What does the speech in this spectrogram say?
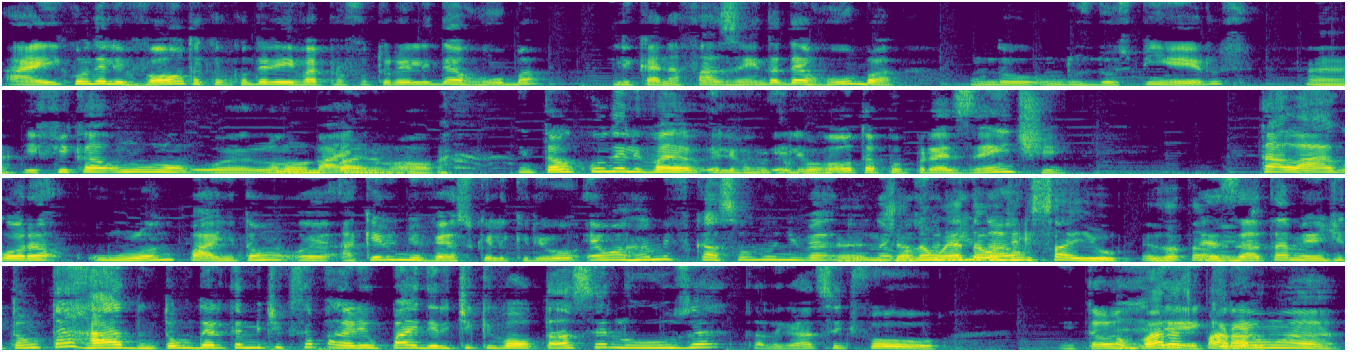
Aí quando ele volta, quando ele vai pro futuro, ele derruba, ele cai na fazenda, derruba um, do- um dos dois pinheiros É. e fica um Long, é, Long Lone Pine, Pine Mall. Então quando ele vai, ele, ele bom. volta pro presente, tá lá agora um Lone Pine. Então é, aquele universo que ele criou é uma ramificação do universo É, do negócio já não é da original. onde ele saiu, exatamente. Exatamente. Então tá errado. Então o dele também tinha que separar. E o pai dele tinha que voltar a ser loser, tá ligado? Se a gente for. Então Não, várias é, cria uma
